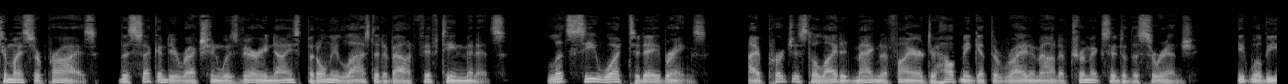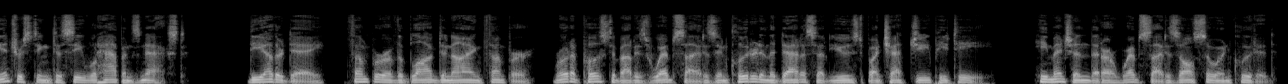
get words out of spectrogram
To my surprise, the second erection was very nice but only lasted about 15 minutes. Let's see what today brings. I purchased a lighted magnifier to help me get the right amount of Trimix into the syringe. It will be interesting to see what happens next. The other day, Thumper of the blog Denying Thumper, wrote a post about his website is included in the dataset used by ChatGPT. He mentioned that our website is also included.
